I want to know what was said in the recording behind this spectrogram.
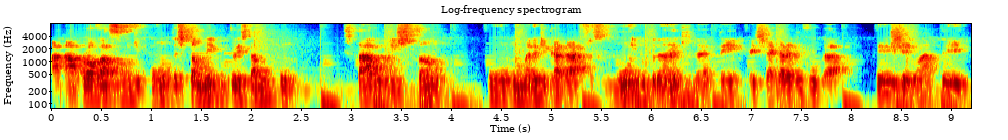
a aprovação de contas, também porque eles estavam com, estavam estão com um número de cadastros muito grande, né? Tem, eles chegaram a divulgar eles chegam a ter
